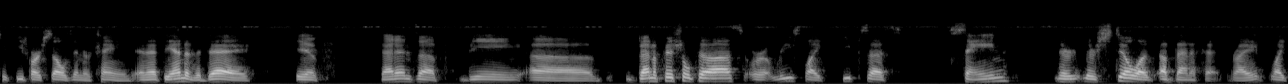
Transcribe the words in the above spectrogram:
to keep ourselves entertained. And at the end of the day, if that ends up being uh, beneficial to us or at least like keeps us sane, there there's still a, a benefit, right? Like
